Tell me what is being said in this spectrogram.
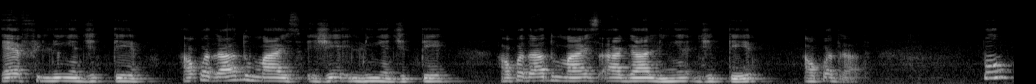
f' de t ao quadrado mais g' de t ao quadrado mais h' de t ao quadrado. Bom,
